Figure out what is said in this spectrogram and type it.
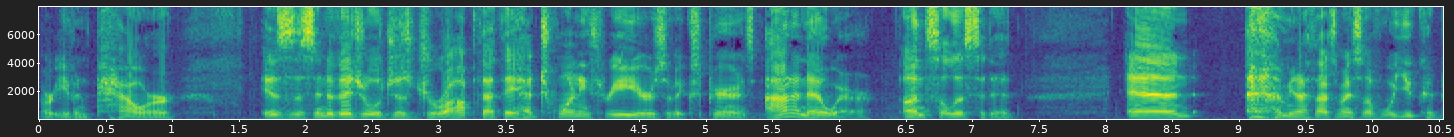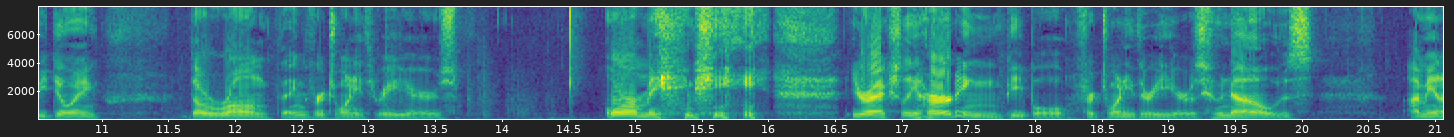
or even power, is this individual just dropped that they had 23 years of experience out of nowhere, unsolicited. And I mean, I thought to myself, well, you could be doing the wrong thing for 23 years. Or maybe you're actually hurting people for 23 years. Who knows? I mean,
